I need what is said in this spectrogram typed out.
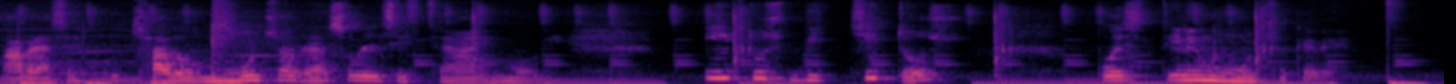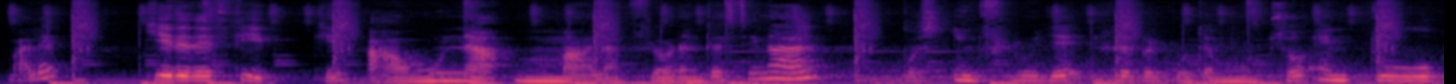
habrás escuchado mucho hablar sobre el sistema inmune. Y tus bichitos, pues tienen mucho que ver, ¿vale? Quiere decir a una mala flora intestinal pues influye y repercute mucho en tu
